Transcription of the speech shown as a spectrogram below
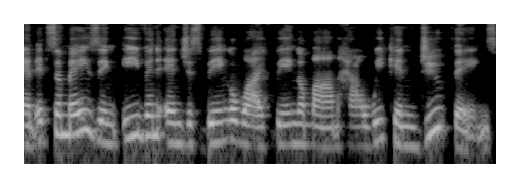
And it's amazing, even in just being a wife, being a mom, how we can do things.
